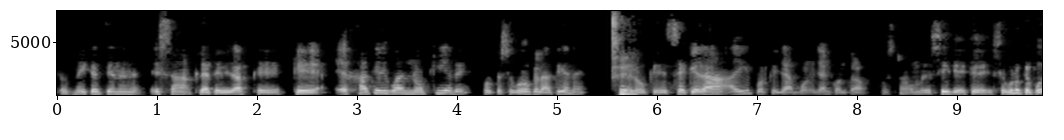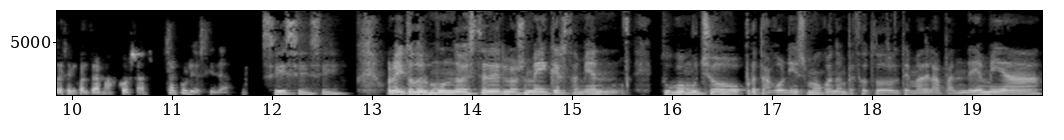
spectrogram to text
los makers tienen esa creatividad que, que el hacker igual no quiere, porque seguro que la tiene, pero que se queda ahí porque ya, bueno, ya he encontrado. Pues no, hombre, sí, que, seguro que puedes encontrar más cosas. Esa curiosidad. Sí, sí, sí. Bueno, y todo el mundo este de los makers también tuvo mucho protagonismo cuando empezó todo el tema de la pandemia,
